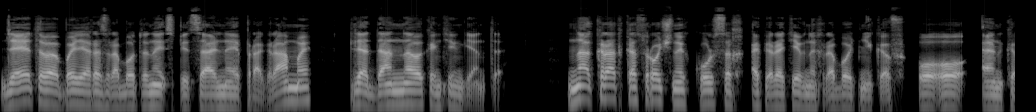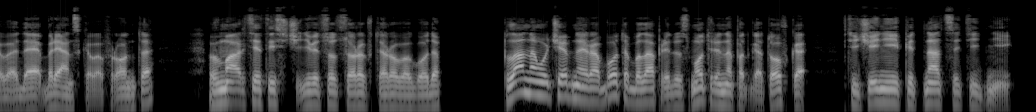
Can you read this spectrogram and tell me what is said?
Для этого были разработаны специальные программы для данного контингента на краткосрочных курсах оперативных работников ООО НКВД Брянского фронта в марте 1942 года Планом учебной работы была предусмотрена подготовка в течение 15 дней.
